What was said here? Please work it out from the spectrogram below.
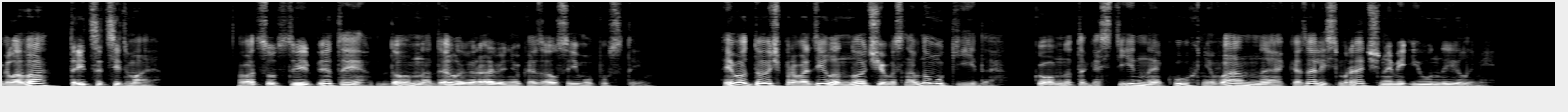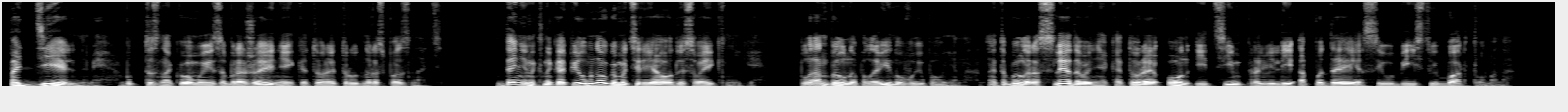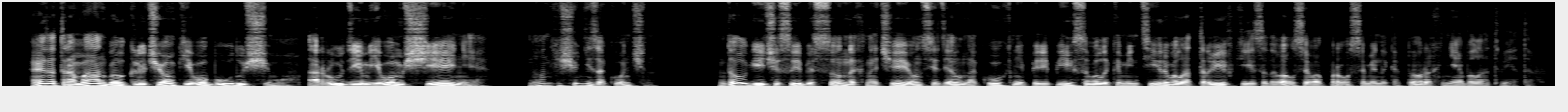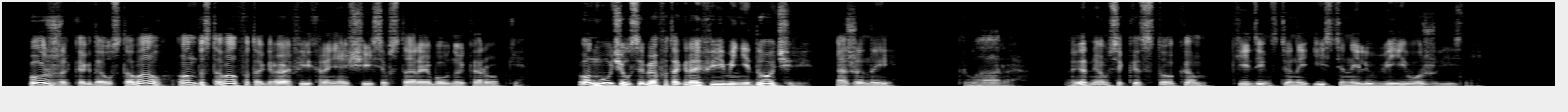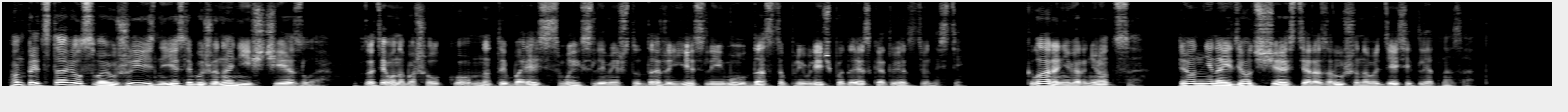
Глава 37. В отсутствие Петы дом на Делавер-авеню казался ему пустым. Его дочь проводила ночи в основном у Кида. Комната, гостиная, кухня, ванная казались мрачными и унылыми. Поддельными, будто знакомые изображения, которые трудно распознать. Деннинг накопил много материала для своей книги. План был наполовину выполнен. Это было расследование, которое он и Тим провели о ПДС и убийстве Бартлмана. Этот роман был ключом к его будущему, орудием его мщения, но он еще не закончен. Долгие часы бессонных ночей он сидел на кухне, переписывал и комментировал отрывки и задавался вопросами, на которых не было ответов. Позже, когда уставал, он доставал фотографии, хранящиеся в старой обувной коробке. Он мучил себя фотографиями не дочери, а жены. Клара. Вернемся к истокам, к единственной истинной любви его жизни. Он представил свою жизнь, если бы жена не исчезла. Затем он обошел комнаты, борясь с мыслями, что даже если ему удастся привлечь ПДС к ответственности, Клара не вернется, и он не найдет счастья, разрушенного 10 лет назад.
